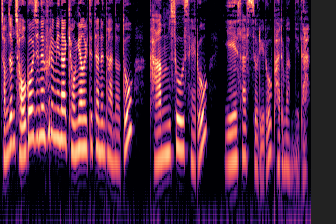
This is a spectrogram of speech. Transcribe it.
점점 적어지는 흐름이나 경향을 뜻하는 단어도 감소세로 예사소리로 발음합니다.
